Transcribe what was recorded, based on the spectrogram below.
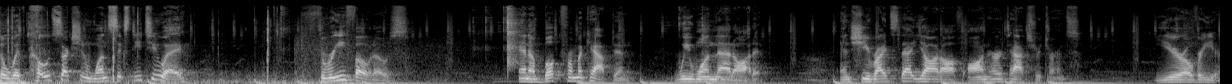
So with code section 162A, three photos, and a book from a captain, we won that audit. And she writes that yacht off on her tax returns year over year.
